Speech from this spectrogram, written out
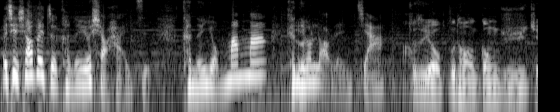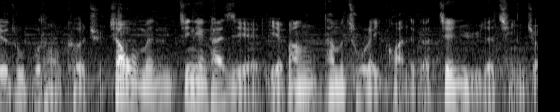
而且消费者可能有小孩子，可能有妈妈，可能有老人家，就是有不同的工具去接触不同的客群。像我们今年开始也也帮他们出了一款这个煎鱼的琴酒，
